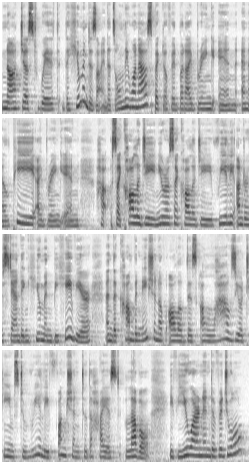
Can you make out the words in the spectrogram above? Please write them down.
not just with the human design. That's only one aspect of it, but I bring in NLP, I bring in psychology, neuropsychology, really understanding human behavior. And the combination of all of this allows your teams to really function to the highest level. If you are an individual,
